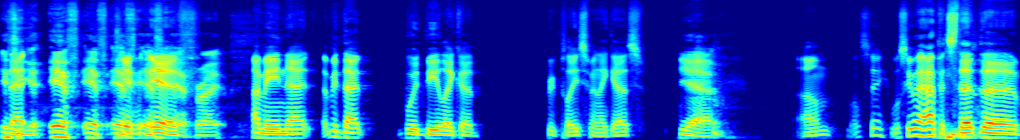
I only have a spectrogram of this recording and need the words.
If That- you get if if if If- if, if. right. I mean that. I mean that would be like a replacement, I guess. Yeah. Um, we'll see. We'll see what happens. The the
